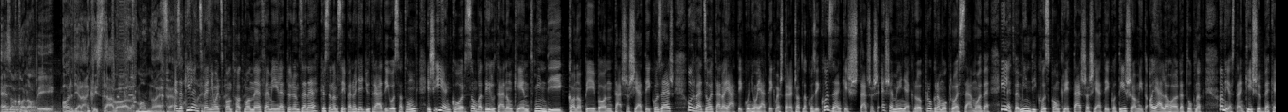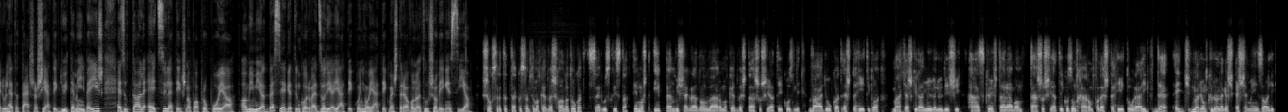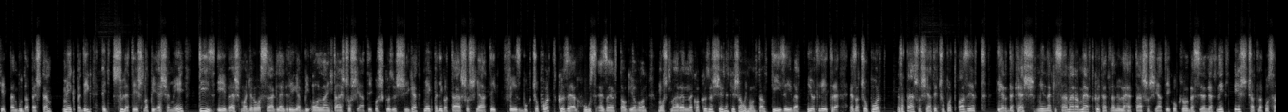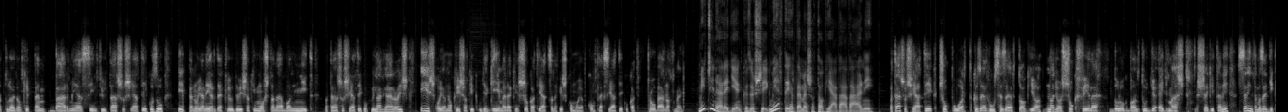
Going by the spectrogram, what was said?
Ez a kanapé. Argyelán Krisztával. Manna FM. Ez a 98.6 Manna FM életörömzene. Köszönöm szépen, hogy együtt rádiózhatunk, és ilyenkor szombat délutánonként mindig kanapéban társasjátékozás. Horváth Zoltán a játékkonyhó játékmestere csatlakozik hozzánk, és társas eseményekről, programokról számol be, illetve mindig hoz konkrét társasjátékot is, amit ajánl a hallgatóknak, ami aztán később bekerülhet a társasjáték gyűjteménybe is. Ezúttal egy születésnap apropója, ami miatt beszélgetünk. Horváth Zoli a játékkonyhó játékmestere a vonal túlsó végén. Szia! Sok szeretettel köszöntöm a kedves hallgatókat, Szervusz Kriszta! Én most éppen Visegrádon várom a kedves társasjátékozni vágyókat. Este hétig a Mátyás Király Művelődési Ház könyvtárában társasjátékozunk háromtól este 7 óráig, de egy nagyon különleges esemény zajlik éppen Budapesten, mégpedig egy születésnapi esemény, 10 éves Magyarország legrégebbi online társasjátékos közössége, mégpedig a Társasjáték Facebook csoport. Közel 20 ezer tagja van most már ennek a közösségnek, és ahogy mondtam, 10 éve jött létre ez a csoport. Ez a társasjátékcsoport azért érdekes mindenki számára, mert kötetlenül lehet társasjátékokról beszélgetni, és csatlakozhat tulajdonképpen bármilyen szintű társasjátékozó, éppen olyan érdeklődő is, aki mostanában nyit a társasjátékok világára is, és olyanok is, akik ugye gémerek és sokat játszanak, és komolyabb komplex játékokat próbálnak meg. Mit csinál egy ilyen közösség? Miért érdemes a tagjává válni? A társasjáték csoport közel 20 ezer tagja nagyon sokféle dologban tudja egymást segíteni. Szerintem az egyik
